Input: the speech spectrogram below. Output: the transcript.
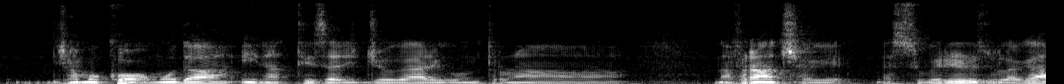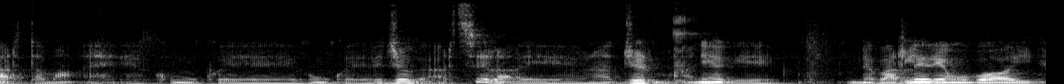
diciamo comoda in attesa di giocare contro una, una Francia che è superiore sulla carta, ma eh, comunque, comunque, deve giocarsela, e una Germania che ne parleremo poi,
